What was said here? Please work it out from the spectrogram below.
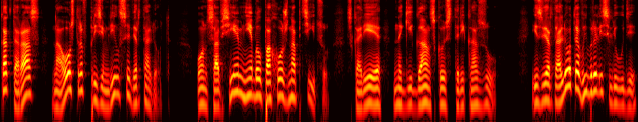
Как-то раз на остров приземлился вертолет. Он совсем не был похож на птицу, скорее на гигантскую стрекозу. Из вертолета выбрались люди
